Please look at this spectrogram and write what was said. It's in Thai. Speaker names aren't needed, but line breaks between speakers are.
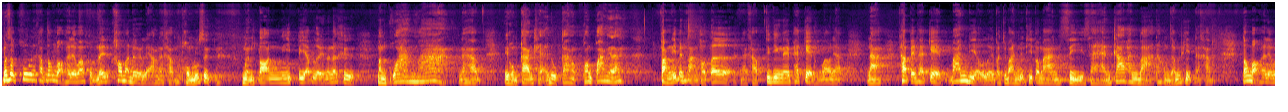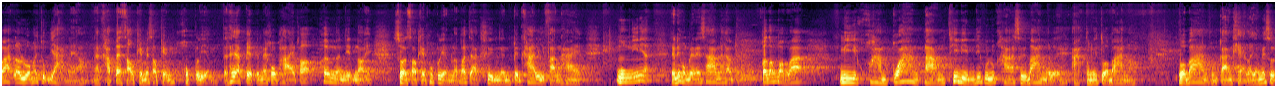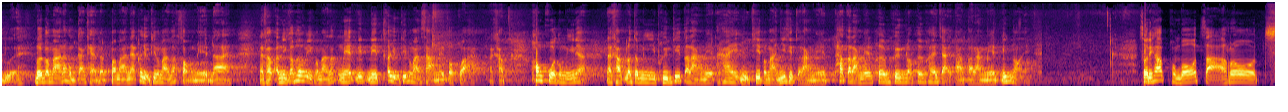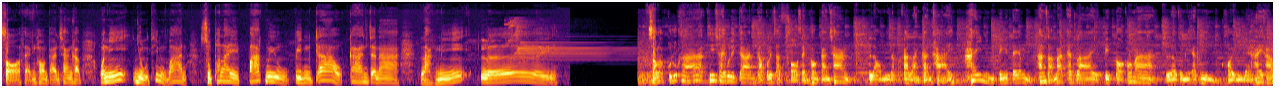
เมื่อสักครู่นะครับต้องบอกให้เลยว่าผมได้เข้ามาเดินแล้วนะครับ ผมรู้สึกเหมือนตอนนี้เปียบเลยนั่นก็คือมันกว้างมากนะครับนี่ผมกางแขนดูกว้างกว้างๆเลยนะฝั่งนี้เป็นฝั่งเคาน์เตอร์นะครับจริงๆในแพ็กเกจของเราเนี่ยนะถ้าเป็นแพ็กเกจบ้านเดี่ยวเลย ปัจจุบันอยู่ที่ประมาณ 4,900บาท ถ้าผมจำไม่ผิดนะครับต้องบอกให้เลยว่าเรารวมให้ทุกอย่างแล้วนะครับแต่เสาเข็มไม่เสาเข็มหกเหลี่ยม แต่ถ้าอยากเปลี่ยนเป็นไมโครพายก็เพิ่มเงินนิดหน่อย ส่วนเสาเข็มหกเหลี่ยมเราก็จะคืนเงินเป็นค่ารีฟันให้ มุมนี้เนี่ยอย่างที่ผมเรียนให้ทราบนะครับ ก็ต้องบอกว่ามีความกว้างตามที่ดินที่คุณลูกค้าซื้อบ้านมาเลยอะตรงนี้ตัวบ้านเนาะตัวบ้านผมกางแขนเรายังไม่สุดเลย โดยประมาณถ้าผมกางแขนแบบประมาณนี้ก็อยู่ที่ประมาณสัก 2 เมตรได้นะครับ อันนี้ก็เพิ่มอีกประมาณสักเมตรนิดๆ ก็อยู่ที่ประมาณ 3 เมตรกว่าๆนะครับ ห้องครัวตรงนี้เนี่ยนะครับ เราจะมีพื้นที่ตารางเมตรให้อยู่ที่ประมาณ 20 ตารางเมตร ถ้าตารางเมตรเพิ่มขึ้นเราเพิ่มค่าใช้จ่ายตามตารางเมตรนิดหน่อย สวัสดีครับ ผมโบ๊ทสาโรธสอแสงทองการช่างครับ วันนี้อยู่ที่หมู่บ้านสุภไลปาร์ควิว ปิ่นเก้า การจนาหลังนี้เลยสำหรับคุณลูกค้าที่ใช้บริการกับบริษัทสอแสงทองการช่าง เรามีรับประกันหลังการขายให้ 1 ปีเต็ม ท่านสามารถแอดไลน์ติดต่อเข้ามา เราจะมีแอดมินคอยดูแลให้ครับ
